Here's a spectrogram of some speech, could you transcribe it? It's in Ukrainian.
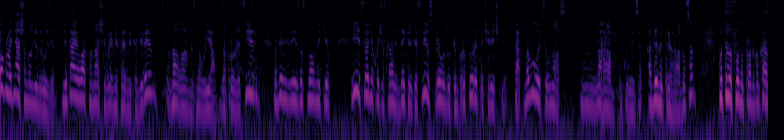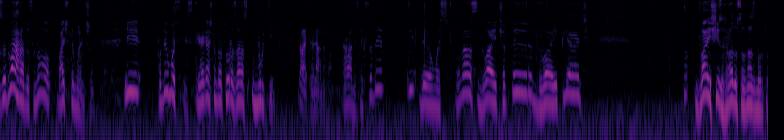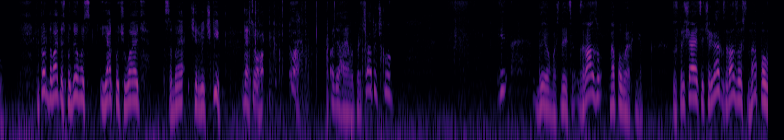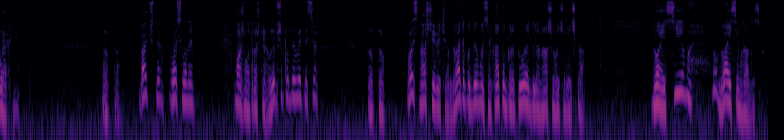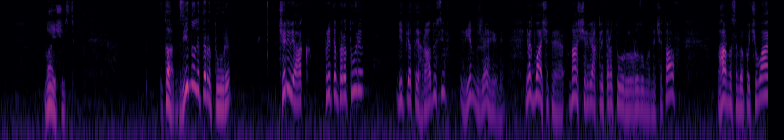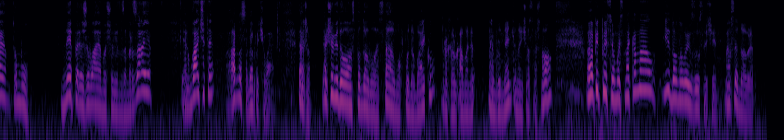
Доброго дня, шановні друзі! Вітаю вас на нашій вермі-фермі Кабірин. Знав вами знову я, Запорожець Ігор, один із її засновників. І сьогодні хочу сказати декілька слів з приводу температури та черв'ячків. Так, на вулиці у нас на градуснику дивіться 1,3 градуса. По телефону, правда, показує 2 градуси, але бачите менше. І подивимось, яка ж температура зараз у бурті. Давайте глянемо. Градусник сюди. І дивимось. У нас 2,4, 2,5. Ну, 2,6 градуса у нас в борту. Тепер давайте ж подивимось, як почувають себе черв'ячки. Для цього одягаємо перчаточку і дивимось, дивіться, зразу на поверхні. Зустрічається черв'як зразу ось на поверхні. Тобто, бачите, ось вони. Можемо трошки глибше подивитися. Тобто, ось наш черв'ячок. Давайте подивимося, яка температура біля нашого черв'ячка. 2,7, ну, 2,7 градусів. 2,6. Так, згідно літератури, черв'як при температурі від 5 градусів він вже гине. Як бачите, наш черв'як літературу розумно не читав, гарно себе почуває, тому не переживаємо, що він замерзає. Як бачите, гарно себе почуває. Так що, якщо відео вам сподобалось, ставимо вподобайку. Трохи руками не- не брудненько, але нічого страшного. Підписуємось на канал і до нових зустрічей. На все добре.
